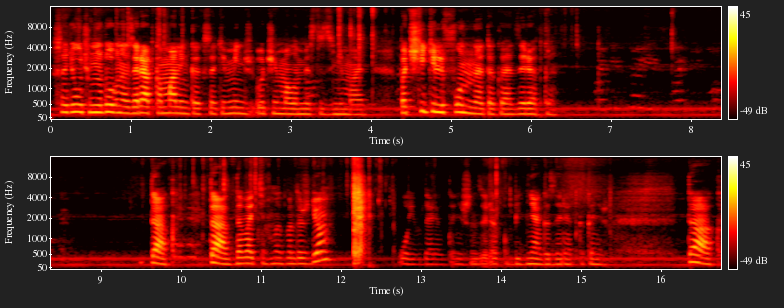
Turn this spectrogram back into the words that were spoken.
кстати, очень удобная зарядка, маленькая, кстати, меньше, очень мало места занимает. Почти телефонная такая зарядка. Так, так, давайте мы подождем. Ой, ударил, конечно, зарядку. Бедняга зарядка, конечно. Так.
